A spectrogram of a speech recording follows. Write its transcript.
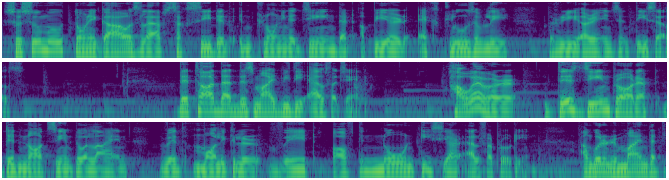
Susumu Tonegawa's lab succeeded in cloning a gene that appeared exclusively rearranged in T cells. They thought that this might be the alpha chain. However, this gene product did not seem to align with molecular weight of the known TCR alpha protein. I'm going to remind that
